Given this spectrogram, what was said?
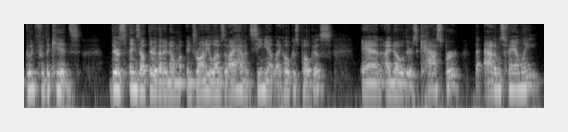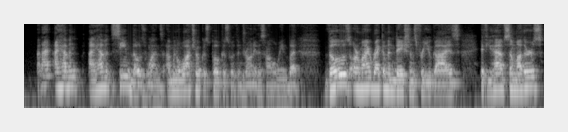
good for the kids. There's things out there that I know Indrani loves that I haven't seen yet, like Hocus Pocus, and I know there's Casper, the Addams Family, but I, I, haven't I haven't seen those ones. I'm gonna watch Hocus Pocus with Indrani this Halloween, but those are my recommendations for you guys. If you have some others,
